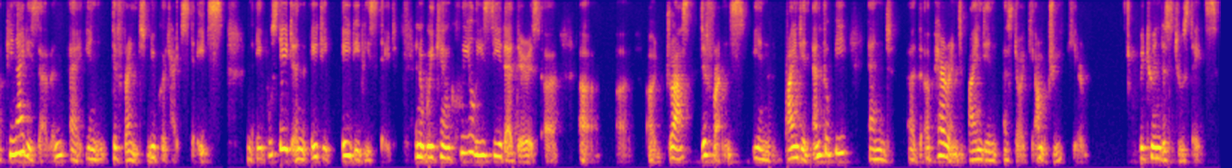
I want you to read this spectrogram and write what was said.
a P97 uh, in different nucleotide states, an APO state and AD, ADP state. And we can clearly see that there is a, a, a drastic difference in binding enthalpy and uh, the apparent binding stoichiometry here between these two states.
